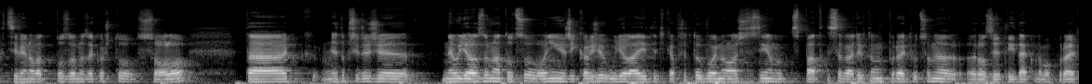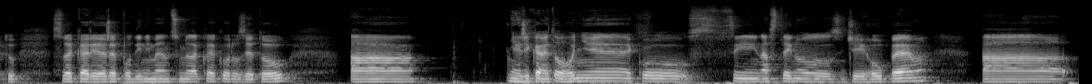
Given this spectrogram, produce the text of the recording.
chci věnovat pozornost jakožto solo, tak mně to přijde, že neudělal zrovna to, co oni říkali, že udělají teďka před tou vojnou, ale že si jenom zpátky se vrátil k tomu projektu, co měl rozjetý, tak, nebo projektu své kariéře pod jiným jménem, co měl takhle jako rozjetou. A jak říkám, je to hodně jako si na stejno s J-Hopem a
